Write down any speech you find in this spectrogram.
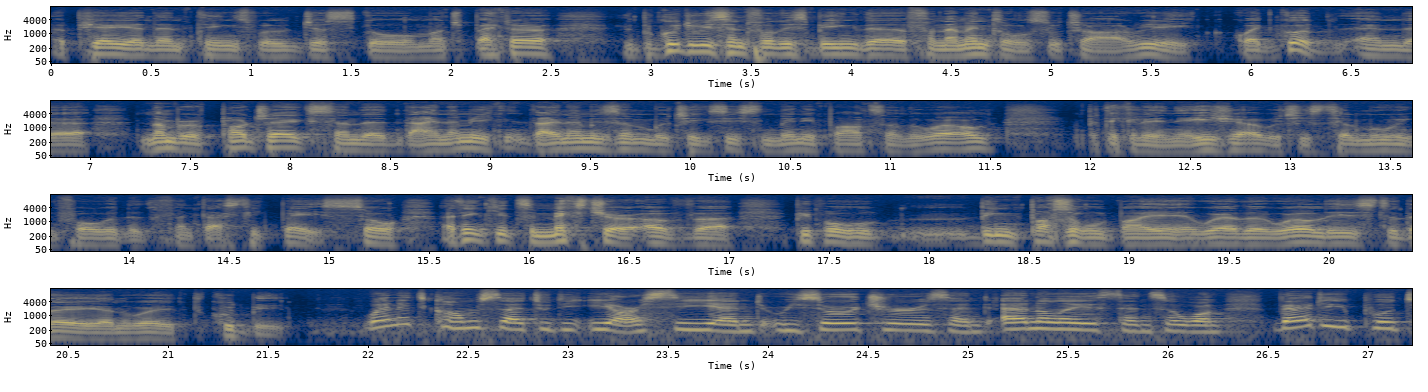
a period and things will just go much better. The good reason for this being the fundamentals, which are really quite good, and the number of projects and the dynamic dynamism which exists in many parts of the world particularly in Asia, which is still moving forward at a fantastic pace. So I think it's a mixture of uh, people being puzzled by where the world is today and where it could be. When it comes uh, to the ERC and researchers and analysts and so on, where do you put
